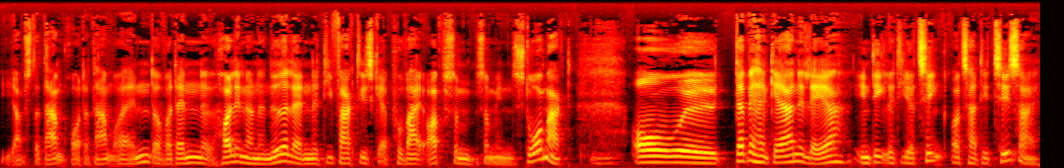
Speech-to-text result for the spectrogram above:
i Amsterdam, Rotterdam og andet, og hvordan øh, hollænderne og nederlandene, de faktisk er på vej op som, som en stormagt. Mm. Og øh, der vil han gerne lære en del af de her ting og tage det til sig.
